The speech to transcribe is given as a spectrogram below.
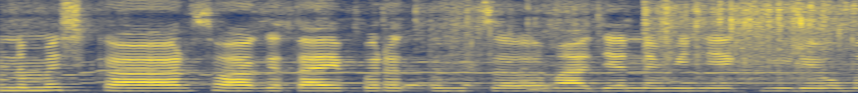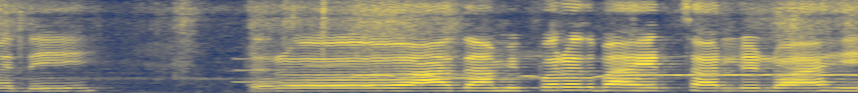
नमस्कार. स्वागत आहे परत तुमचं माझ्या नवीन एक व्हिडिओमध्ये. तर आज आम्ही परत बाहेर चाललेलो आहे.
